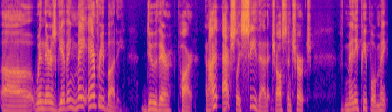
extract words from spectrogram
Uh, when there's giving, may everybody do their part. And I actually see that at Charleston Church. Many people make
